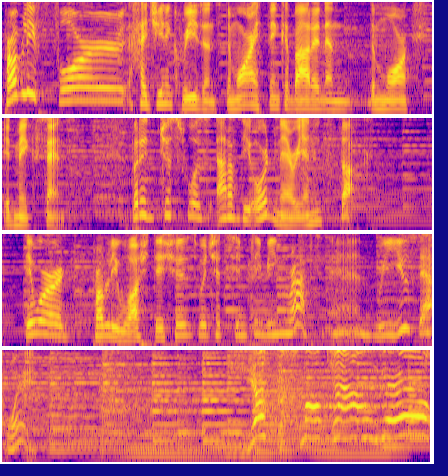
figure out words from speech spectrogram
probably for hygienic reasons. The more I think about it, and the more it makes sense. But it just was out of the ordinary and it stuck. They were probably washed dishes which had simply been wrapped and reused that way. Just a small town girl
